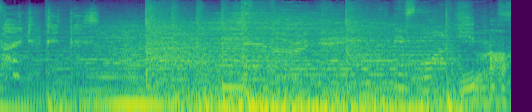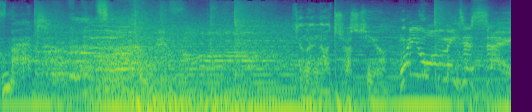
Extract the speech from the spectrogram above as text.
Find who did this. Never again is what You are mad. Can I not trust you? What do you want me to say?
